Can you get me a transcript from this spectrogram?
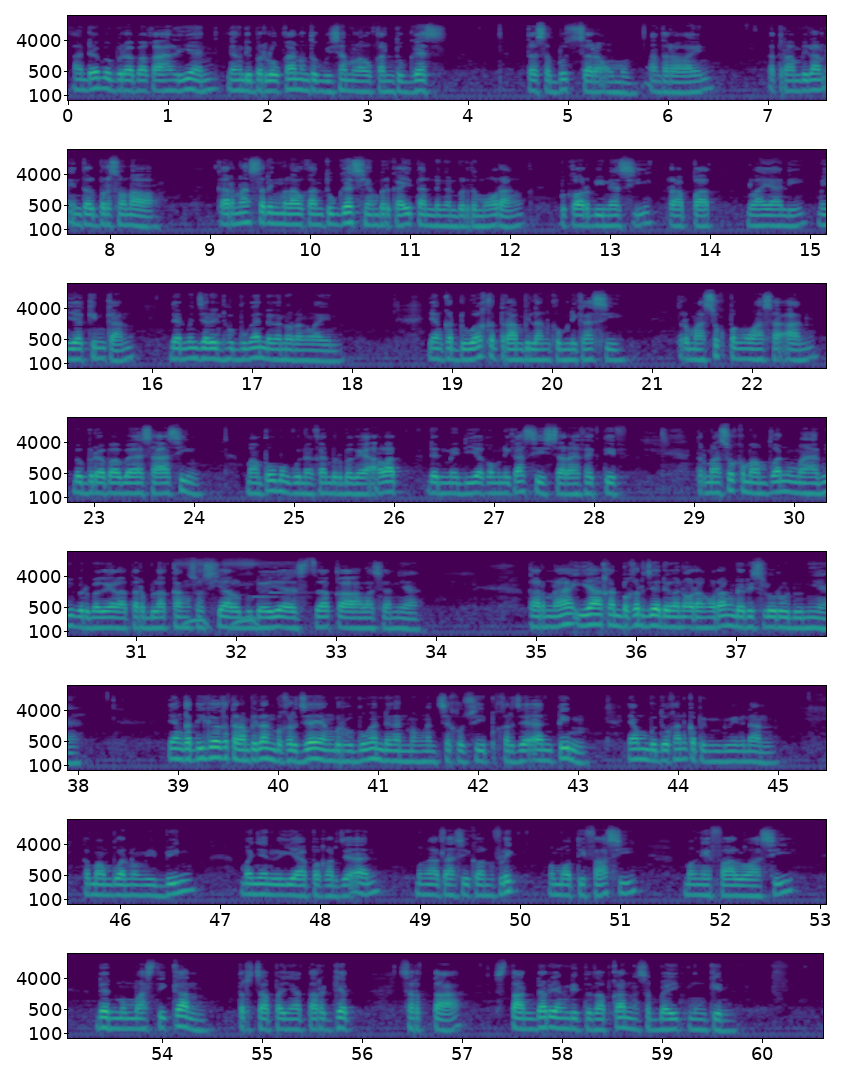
Ada beberapa keahlian yang diperlukan untuk bisa melakukan tugas tersebut secara umum, antara lain keterampilan interpersonal, karena sering melakukan tugas yang berkaitan dengan bertemu orang, berkoordinasi, rapat, melayani, meyakinkan, dan menjalin hubungan dengan orang lain. Yang kedua, keterampilan komunikasi, termasuk penguasaan beberapa bahasa asing, mampu menggunakan berbagai alat dan media komunikasi secara efektif termasuk kemampuan memahami berbagai latar belakang sosial, budaya, serta kealasannya. Karena ia akan bekerja dengan orang-orang dari seluruh dunia. Yang ketiga, keterampilan bekerja yang berhubungan dengan mengeksekusi pekerjaan tim yang membutuhkan kepemimpinan, kemampuan membimbing, menyelia pekerjaan, mengatasi konflik, memotivasi, mengevaluasi, dan memastikan tercapainya target serta standar yang ditetapkan sebaik mungkin.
